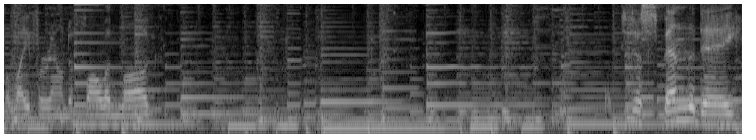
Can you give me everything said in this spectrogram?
The life around a fallen log, just spend the day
